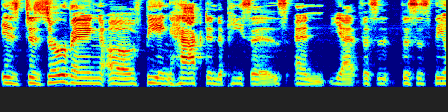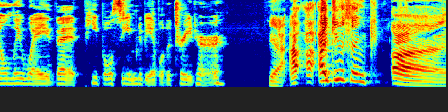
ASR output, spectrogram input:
is deserving of being hacked into pieces and yet this is this is the only way that people seem to be able to treat her Yeah, I, I- do think. uh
